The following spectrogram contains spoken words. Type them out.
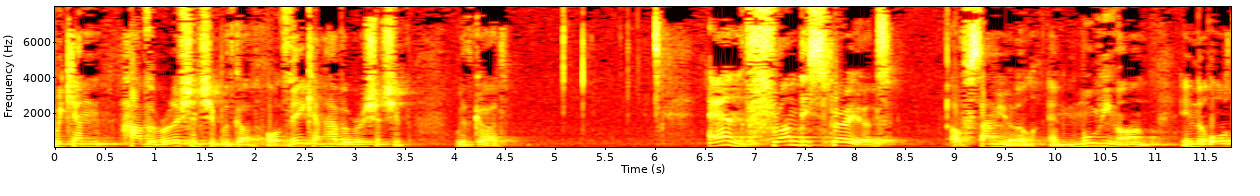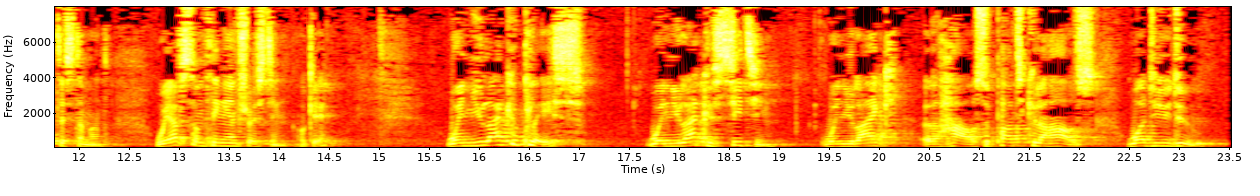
we can have a relationship with God, or they can have a relationship with God. And from this period of Samuel and moving on in the Old Testament, we have something interesting, okay? When you like a place, when you like a city, when you like a house, a particular house, what do you do?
